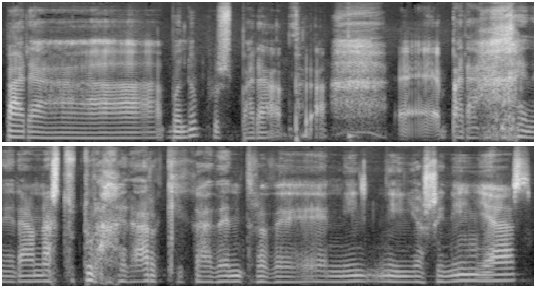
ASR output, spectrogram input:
para, bueno, pues para, para, eh, generar una estructura jerárquica dentro de ni- niños y niñas.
